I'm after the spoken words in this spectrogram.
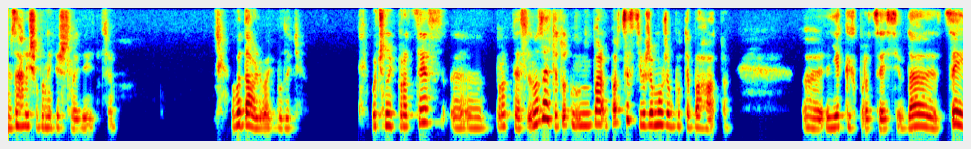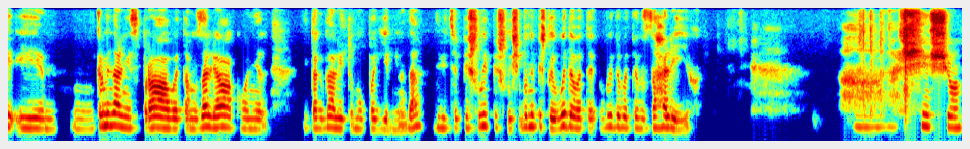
Взагалі, щоб вони пішли, дивіться. Видавлювати будуть. Почнуть процес. е, процес. Ну, знаєте, тут процесів вже може бути багато. Е, Яких процесів? Да? Це і кримінальні справи, там, залякування, і так далі, і тому подібне. Да? Дивіться, пішли, пішли, щоб вони пішли видавити, видавити взагалі їх. Ще що?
